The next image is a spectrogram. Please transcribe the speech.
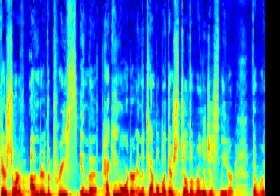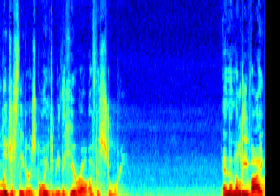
They're sort of under the priests in the pecking order in the temple, but they're still the religious leader. The religious leader is going to be the hero of this story. And then the Levite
